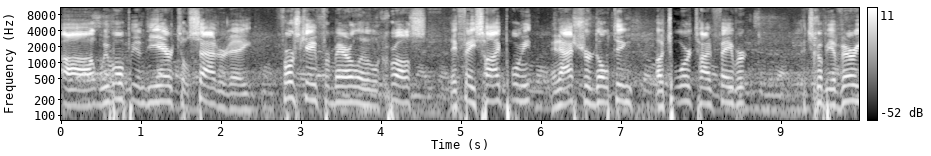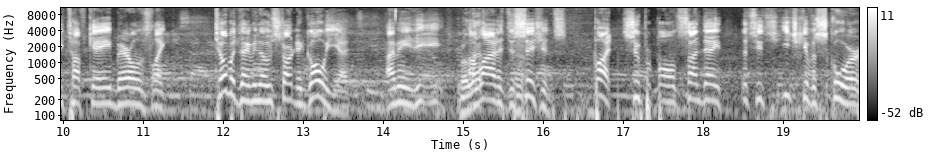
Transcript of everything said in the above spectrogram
uh, we won't be in the air till Saturday. First game for Maryland and lacrosse. They face High Point and Asher Nolting, a tour time favorite. It's going to be a very tough game. Maryland's like Tillman doesn't even know who's starting in goalie yet. I mean, he, Well, a lot of decisions. But Super Bowl Sunday. Let's each, each give a score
